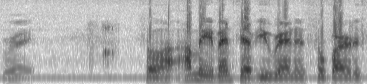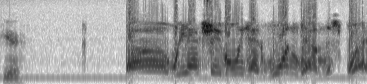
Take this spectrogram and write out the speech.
Right. So, how many events have you ran in so far this year? Uh, we actually have only had one down this way.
